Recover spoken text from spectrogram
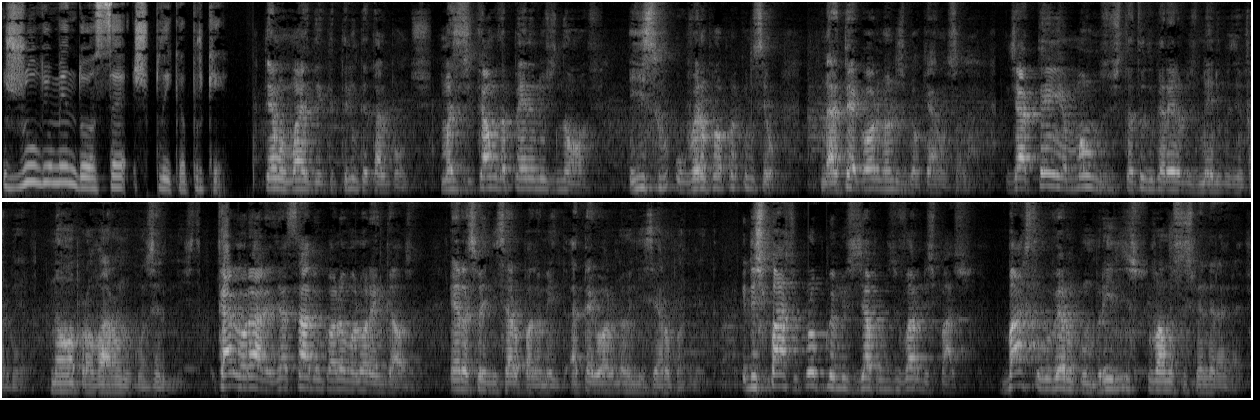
Júlio Mendonça, explica porquê. Temos mais de 30 e tal pontos, mas ficamos apenas nos 9. E isso o governo próprio reconheceu. Até agora não desbloquearam o salário já tem em mãos o Estatuto de Carreira dos Médicos e Enfermeiros. Não aprovaram no Conselho de Ministros. Carga horária, já sabem qual é o valor em causa. Era só iniciar o pagamento. Até agora não iniciaram o pagamento. E despacho, o próprio Ministro já produziu vários despachos. Basta o governo cumprir isso, vamos suspender a greve.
